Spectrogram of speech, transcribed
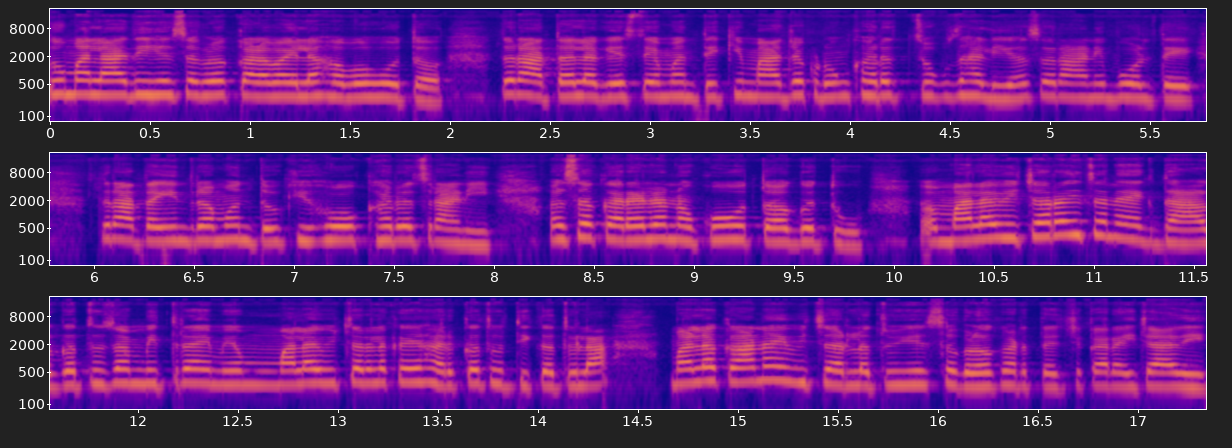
तू मला आधी हे सगळं कळवायला हवं होतं. तर आता लगेच ते म्हणते की माझ्याकडून खरंच चूक झाली. असं राणी बोलते. तर आता इंद्र म्हणतो की हो खरंच राणी असं करायला नको होतं अगं तू. मला विचारायचं नाही एकदा. अगं तुझा मित्र आहे. मी मला विचारायला काही हरकत होती का तुला? मला का नाही विचारलं तू हे सगळं करतायचे करायच्या आधी?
